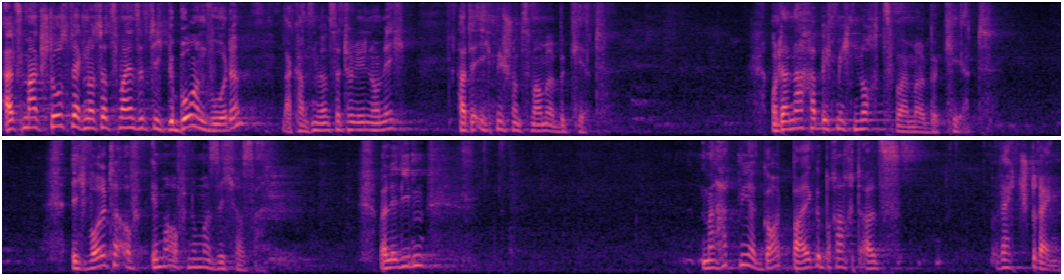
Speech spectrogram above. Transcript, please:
Als Marc Stoßberg 1972 geboren wurde, da kannten wir uns natürlich noch nicht, hatte ich mich schon zweimal bekehrt. Und danach habe ich mich noch zweimal bekehrt. Ich wollte auf, immer auf Nummer sicher sein. Weil ihr Lieben, man hat mir Gott beigebracht als recht streng.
